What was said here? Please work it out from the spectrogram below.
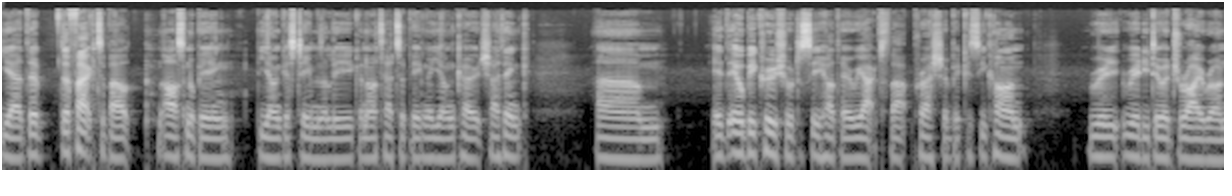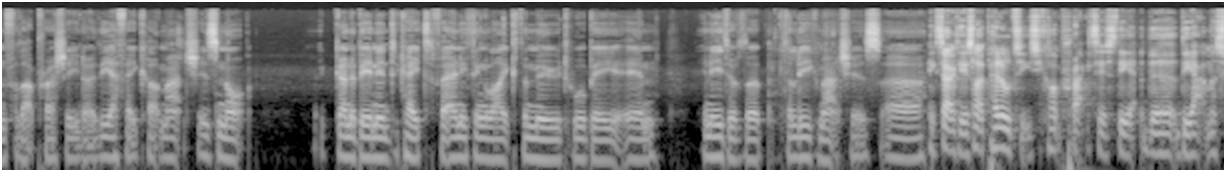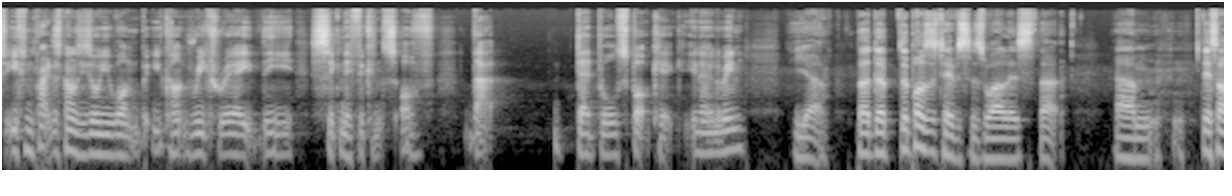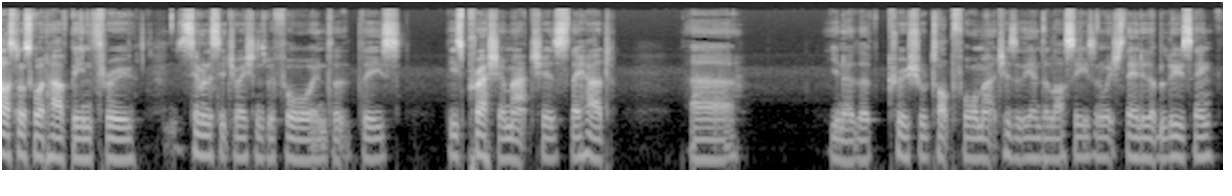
Yeah, the the fact about Arsenal being the youngest team in the league and Arteta being a young coach, I think um, it it'll be crucial to see how they react to that pressure because you can't really really do a dry run for that pressure. You know, the FA Cup match is not going to be an indicator for anything like the mood will be in in either of the, the league matches. Uh, exactly, it's like penalties. You can't practice the the the atmosphere. You can practice penalties all you want, but you can't recreate the significance of that dead ball spot kick. You know what I mean? Yeah, but the the positives as well is that um, this Arsenal squad have been through similar situations before in the, these these pressure matches. They had, uh, you know, the crucial top four matches at the end of last season, which they ended up losing.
